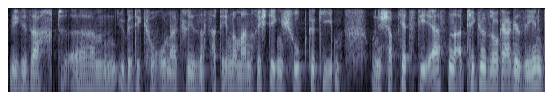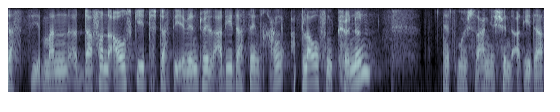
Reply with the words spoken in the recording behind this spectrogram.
wie gesagt, ähm, über die Corona-Krise, das hat denen nochmal einen richtigen Schub gegeben. Und ich habe jetzt die ersten Artikel sogar gesehen, dass die, man davon ausgeht, dass die eventuell Adidas den Rang ablaufen können. Jetzt muss ich sagen, ich finde Adidas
